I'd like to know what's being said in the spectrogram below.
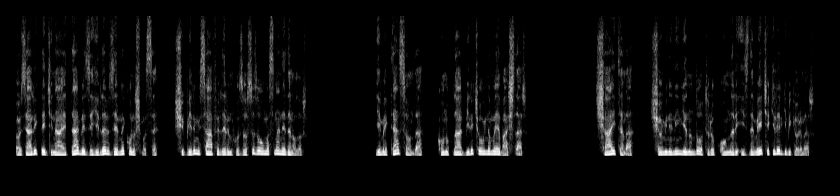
Özellikle cinayetler ve zehirler üzerine konuşması, şüpheli misafirlerin huzursuz olmasına neden olur. Yemekten sonra, konuklar biriç oynamaya başlar. Şeytana, şöminenin yanında oturup onları izlemeye çekilir gibi görünür.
